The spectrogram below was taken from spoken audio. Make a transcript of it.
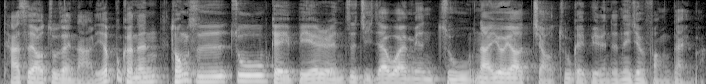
他是要住在哪里？他不可能同时租给别人，自己在外面租，那又要缴租给别人的那间房贷吧？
